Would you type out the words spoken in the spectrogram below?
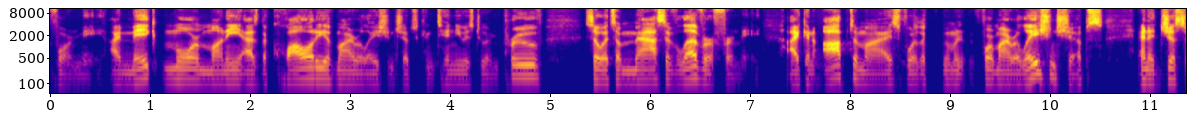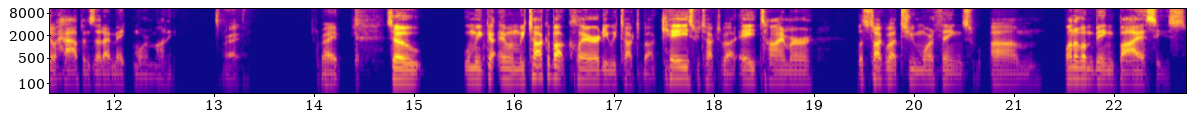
for me. I make more money as the quality of my relationships continues to improve. So it's a massive lever for me. I can optimize for the for my relationships, and it just so happens that I make more money. Right. Right. So when we and when we talk about clarity, we talked about case, we talked about a timer. Let's talk about two more things. Um, one of them being biases.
